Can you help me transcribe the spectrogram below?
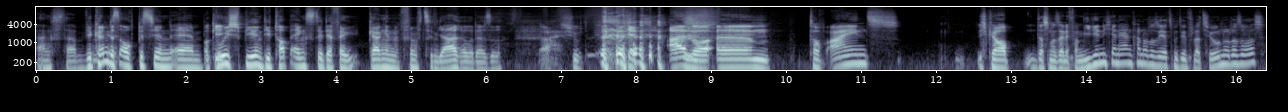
Angst haben. Wir können Okay. das auch ein bisschen ähm, Okay. durchspielen, die Top-Ängste der vergangenen 15 Jahre oder so. Ah, shoot. Okay, also, ähm, Top 1, ich glaube, dass man seine Familie nicht ernähren kann oder so jetzt mit Inflation oder sowas?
